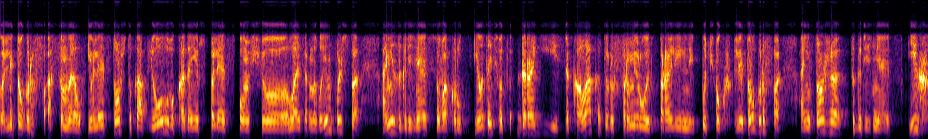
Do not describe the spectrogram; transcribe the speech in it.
литограф ASML является то, что капли олова, когда они распыляются с помощью лазерного импульса, они загрязняют все вокруг. И вот эти вот дорогие зеркала, которые формируют параллельный пучок литографа, они тоже загрязняются. Их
